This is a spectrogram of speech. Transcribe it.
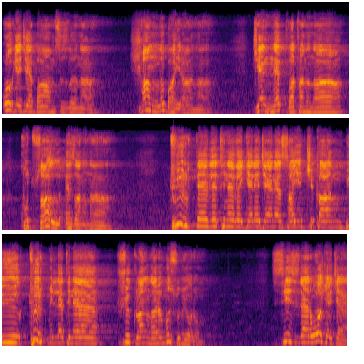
O gece bağımsızlığına, şanlı bayrağına, cennet vatanına, kutsal ezanına, Türk devletine ve geleceğine sahip çıkan büyük Türk milletine şükranlarımı sunuyorum. Sizler o gece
